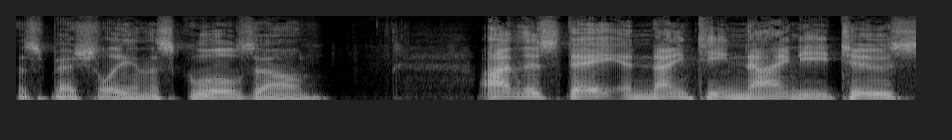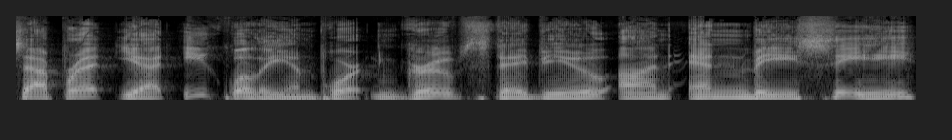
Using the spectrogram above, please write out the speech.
especially in the school zone. On this day in 1990, two separate yet equally important groups debut on NBC.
